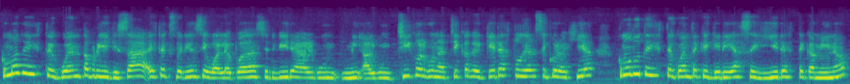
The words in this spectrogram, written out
¿cómo te diste cuenta? Porque quizá esta experiencia igual le pueda servir a algún, algún chico, alguna chica que quiera estudiar psicología. ¿Cómo tú te diste cuenta que querías seguir este camino?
